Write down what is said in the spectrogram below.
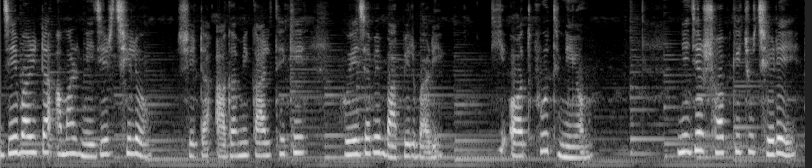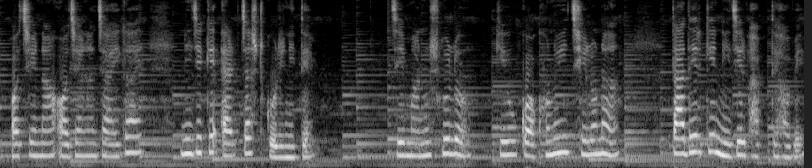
যে বাড়িটা আমার নিজের ছিল, সেটা আগামী কাল থেকে হয়ে যাবে বাপের বাড়ি। কি অদ্ভুত নিয়ম। নিজের সব কিছু ছেড়ে অচেনা অজানা জায়গায় নিজেকে অ্যাডজাস্ট করে নিতে। যে মানুষগুলো কেউ কখনোই ছিল না, তাদেরকে নিজের ভাবতে হবে।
